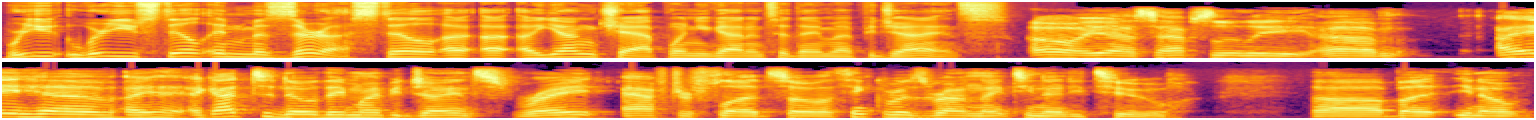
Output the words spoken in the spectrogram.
were you were you still in missouri still a, a, a young chap when you got into they might be giants Oh yes, absolutely. Um, I have I, I got to know they might be giants right after flood, so I think it was around 1992. Uh, but you know,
